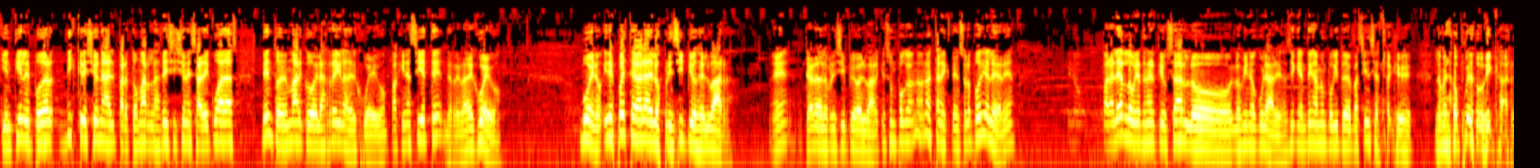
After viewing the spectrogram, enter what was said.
quien tiene el poder discrecional para tomar las decisiones adecuadas dentro del marco de las reglas del juego. Página 7 de reglas del juego. Bueno, y después te habla de los principios del VAR. ¿eh? Te habla de los principios del VAR, que es un poco... No, no es tan extenso, lo podría leer, ¿eh? Para leerlo voy a tener que usar lo- los binoculares, así que téngame un poquito de paciencia hasta que lo puedo ubicar.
